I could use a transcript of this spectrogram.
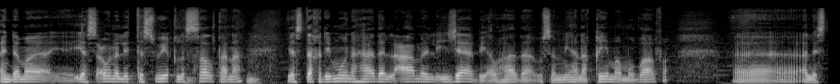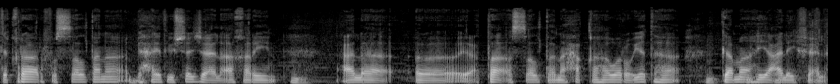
عندما يسعون للتسويق للسلطنة يستخدمون هذا العامل الإيجابي أو هذا أسميها أنا قيمه مضافة آه، الاستقرار في السلطنة بحيث يشجع الآخرين على آه، إعطاء السلطنة حقها ورؤيتها كما هي عليه فعلا.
